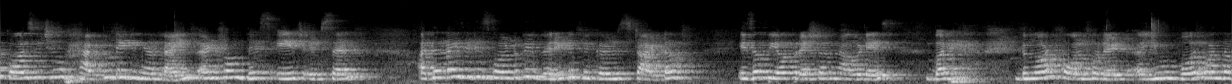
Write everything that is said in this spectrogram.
the calls which you have to take in your life and from this age itself Otherwise, it is going to be very difficult. Startup is a peer pressure nowadays, but do not fall for it. Uh, you work on the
